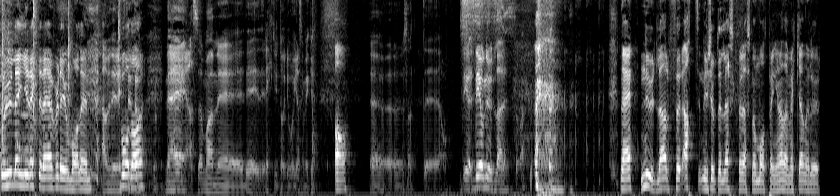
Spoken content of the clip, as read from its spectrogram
Och hur länge räckte det här för dig och Malin? Ja, men det räckte Två dagar? Nej, alltså man... eh, Det räckte ju ett tag, det var ganska mycket. Ja. Eh, Så att, eh, ja. Det, det och nudlar. Så. Nej, nudlar för att ni köpte läsk för resten av matpengarna den veckan, eller hur?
